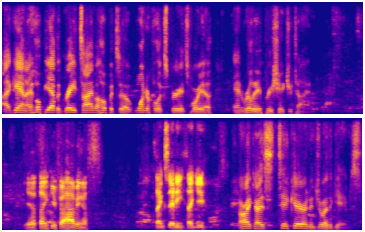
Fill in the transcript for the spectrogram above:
Again, I hope you have a great time. I hope it's a wonderful experience for you, and really appreciate your time. Yeah, thank you for having us. Thanks, Eddie. Thank you. All right, guys. Take care and enjoy the games.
